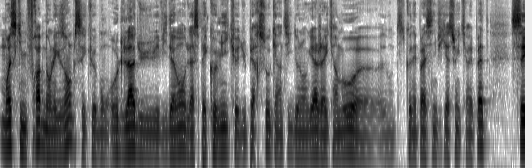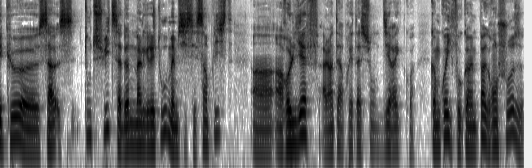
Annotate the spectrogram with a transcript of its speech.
Moi, ce qui me frappe dans l'exemple, c'est que, bon, au-delà du, évidemment, de l'aspect comique du perso qui a un tic de langage avec un mot euh, dont il connaît pas la signification et qui répète, c'est que euh, ça, tout de suite, ça donne malgré tout, même si c'est simpliste, un, un relief à l'interprétation directe, quoi. Comme quoi, il faut quand même pas grand-chose,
